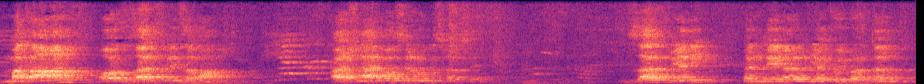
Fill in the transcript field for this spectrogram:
مکان اور ظرف زمان۔ آشنا ہے بہت سے لوگ اس لفظ سے۔ ظرف یعنی کنٹینر یا کوئی برتن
